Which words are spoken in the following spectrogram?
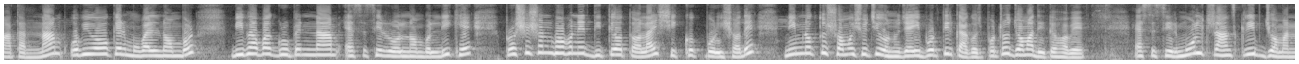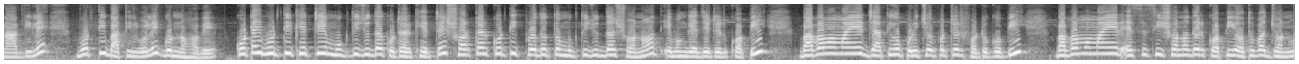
মাতার নাম, অভিভাবকের মোবাইল নম্বর বিভাগ বা গ্রুপের নাম, এসএসসির রোল নম্বর লিখে প্রশাসন ভবনের দ্বিতীয় তলায় শিক্ষক পরিষদে নিম্নোক্ত সময়সূচি অনুযায়ী ভর্তির কাগজপত্র জমা দিতে হবে। এসএসসির মূল ট্রান্সক্রিপ্ট জমা না দিলে ভর্তি বাতিল বলে গণ্য হবে। কোটায় ভর্তির ক্ষেত্রে মুক্তিযোদ্ধা কোটার ক্ষেত্রে সরকার কর্তৃক প্রদত্ত মুক্তিযোদ্ধা সনদ এবং গ্যাজেটের কপি বাবা মামায়ের জাতীয় পরিচয়পত্রের ফটোকপি বাবা মামায়ের এসএসসি সনদের কপি অথবা জন্ম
